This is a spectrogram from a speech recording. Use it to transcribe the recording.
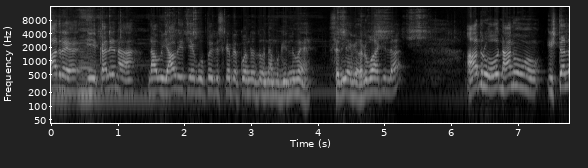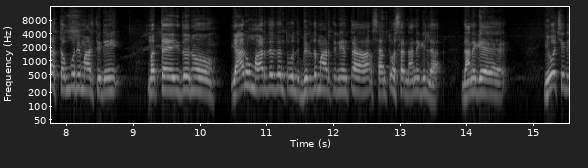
ಆದರೆ ಈ ಕಲೆನ ನಾವು ಯಾವ ರೀತಿಯಾಗಿ ಉಪಯೋಗಿಸ್ಕೋಬೇಕು ಅನ್ನೋದು ನಮಗಿನ್ನೂ ಸರಿಯಾಗಿ ಅರಿವಾಗಿಲ್ಲ. ಆದರೂ ನಾನು ಇಷ್ಟೆಲ್ಲ ತಂಬೂರಿ ಮಾಡ್ತೀನಿ, ಮತ್ತು ಇದನ್ನು ಯಾರೂ ಮಾಡದಂತ ಒಂದು ಬಿರುದು ಮಾಡ್ತೀನಿ ಅಂತ ಸಂತೋಷ ನನಗಿಲ್ಲ. ನನಗೆ ಯೋಚನೆ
